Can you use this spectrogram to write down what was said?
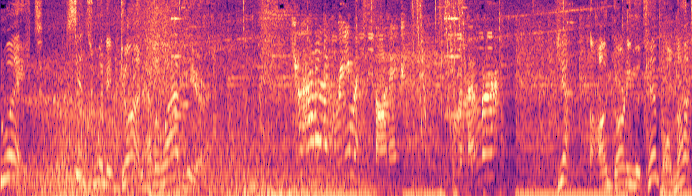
Wait, since when did Gun have a lab here? Sonic. Remember? Yeah, on guarding the temple, not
